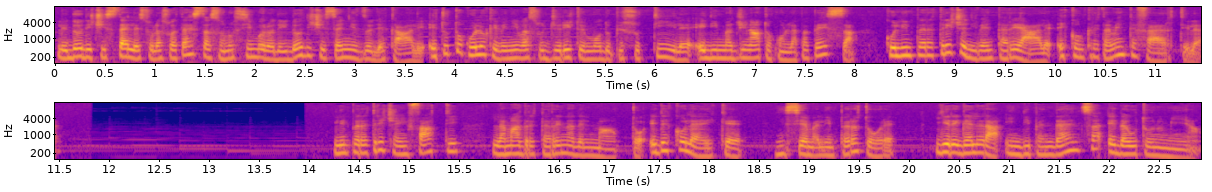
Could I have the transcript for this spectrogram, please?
Le dodici stelle sulla sua testa sono simbolo dei dodici segni zodiacali e tutto quello che veniva suggerito in modo più sottile ed immaginato con la papessa con l'imperatrice diventa reale e concretamente fertile. L'imperatrice è infatti la madre terrena del matto ed è colei che, insieme all'imperatore, gli regalerà indipendenza ed autonomia.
